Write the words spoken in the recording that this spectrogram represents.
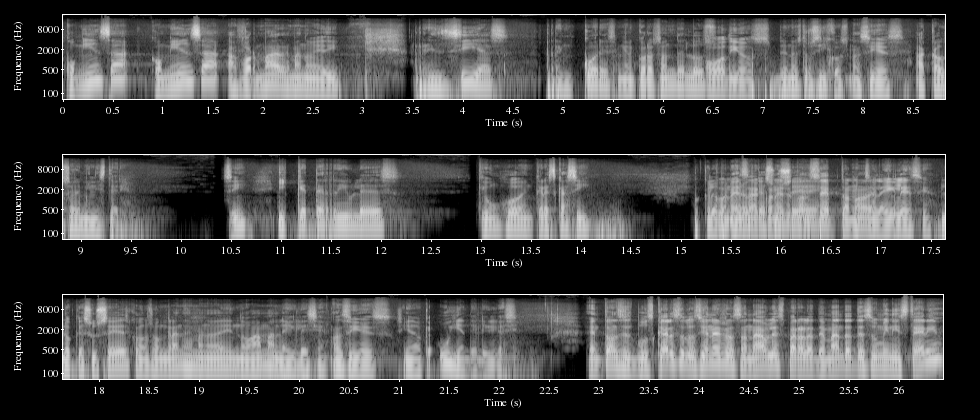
comienza, comienza a formar, hermano Eddie, rencillas, rencores en el corazón de los Odios. de nuestros hijos Así es. a causa del ministerio. ¿Sí? Y qué terrible es que un joven crezca así. Porque lo Con, esa, que con ese sucede- concepto, ¿no? De la iglesia. Lo que sucede es cuando son grandes hermanos Eddie no aman la iglesia, Así es. sino que huyen de la iglesia. Entonces, buscar soluciones razonables para las demandas de su ministerio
